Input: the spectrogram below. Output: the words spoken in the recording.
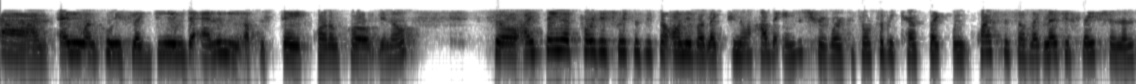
and anyone who is like deemed the enemy of the state, quote unquote, you know. So I think that for these reasons, it's not only about like to know how the industry works. It's also because like when questions of like legislation and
